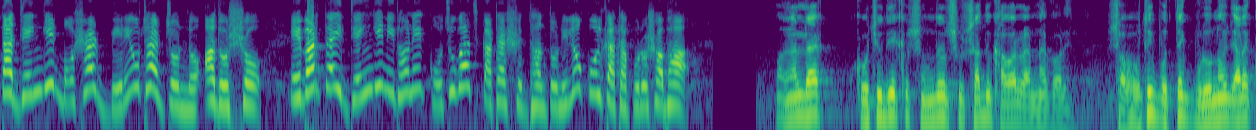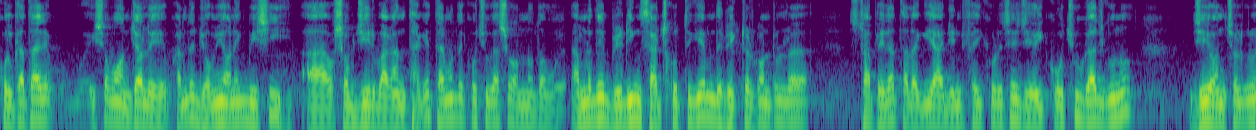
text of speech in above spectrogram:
তা ডেঙ্গির মশার বেড়ে ওঠার জন্য আদর্শ। এবার তাই ডেঙ্গি নিধনে কচু গাছ কাটার সিদ্ধান্ত নিল কলকাতা পুরসভা। বাঙালরা কচু দিয়ে খুব সুন্দর সুস্বাদু খাবার রান্না করেন। স্বভাবতই প্রত্যেক পুরনো যারা কলকাতার এইসব অঞ্চলে ওখানে তো জমি অনেক বেশি সবজির বাগান থাকে, তার মধ্যে কচু গাছও অন্যতম। আমাদের ব্রিডিং সার্চ করতে গিয়ে আমাদের ভেক্টর কন্ট্রোলরা স্টাফেরা তারা গিয়ে আইডেন্টিফাই করেছে যে ওই কচু গাছগুলো, যে অঞ্চলগুলো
